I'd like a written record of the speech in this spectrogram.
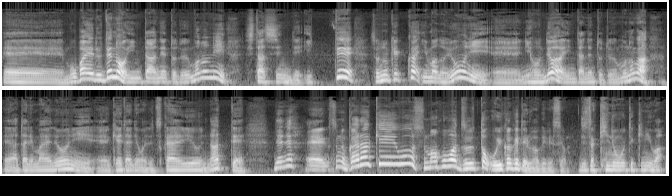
えー、モバイルでのインターネットというものに親しんでいって、その結果今のように、えー、日本ではインターネットというものが、えー、当たり前のように、えー、携帯電話で使えるようになってでね、え、そのガラケーをスマホはずっと追いかけてるわけですよ実は機能的には。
